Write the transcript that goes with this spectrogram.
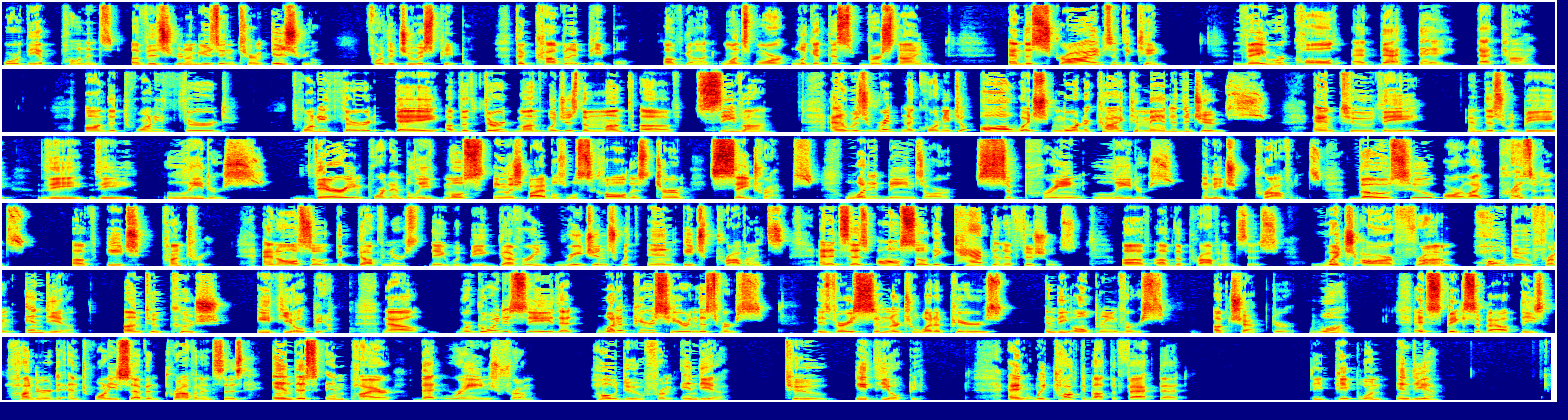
or the opponents of Israel. I'm using the term Israel for the Jewish people, the covenant people of God. Once more, look at this verse 9. And the scribes of the king, they were called at that day, that time, on the 23rd 23rd day of the third month, which is the month of Sivan. And it was written according to all which Mordecai commanded the Jews, and to the and this would be the the leaders. Very important. I believe most English Bibles will call this term satraps. What it means are supreme leaders in each province, those who are like presidents of each country. And also the governors, they would be governing regions within each province. And it says also the cabinet officials of, of the provinces which are from Hodu, from India, unto Cush, Ethiopia. Now, we're going to see that what appears here in this verse is very similar to what appears in the opening verse of chapter 1. It speaks about these 127 provinces in this empire that range from Hodu, from India, to Ethiopia. And we talked about the fact that the people in India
